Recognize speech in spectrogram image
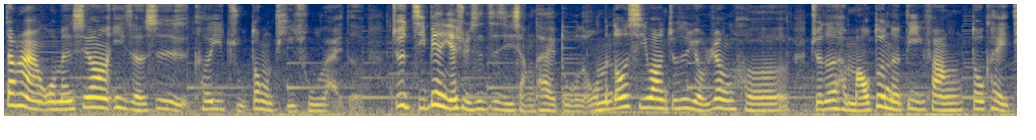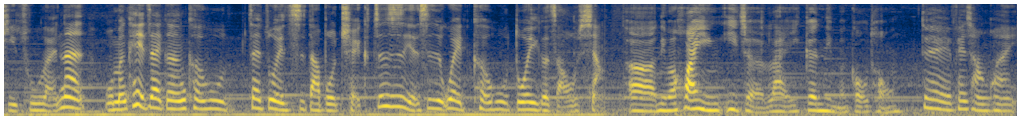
当然我们希望译者是可以主动提出来的，就是即便也许是自己想太多了，我们都希望就是有任何觉得很矛盾的地方都可以提出来。那我们可以再跟客户再做一次 double check，这是也是为客户多一个着想。呃，你们欢迎译者来跟你们沟通。对，非常欢迎。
